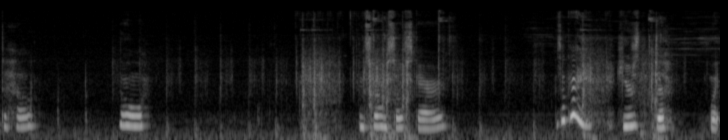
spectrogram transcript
what the hell? No. I'm sorry. I'm so scared. It's okay. Here's the. Wait.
